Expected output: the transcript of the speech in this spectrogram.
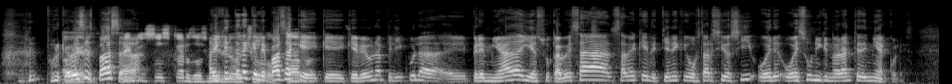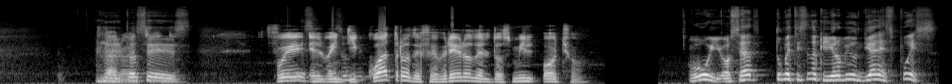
Porque a, veces ver, pasa. Oscar 2008. Hay gente a la que le pasa que, que- que ve una película eh, premiada y en su cabeza sabe que le tiene que gustar sí o sí, o, o es un ignorante de miércoles. Claro, Entonces, Fue es el un- es un- 24 de febrero del 2008. uy, o sea, tú me estás diciendo que yo lo vi un día después.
